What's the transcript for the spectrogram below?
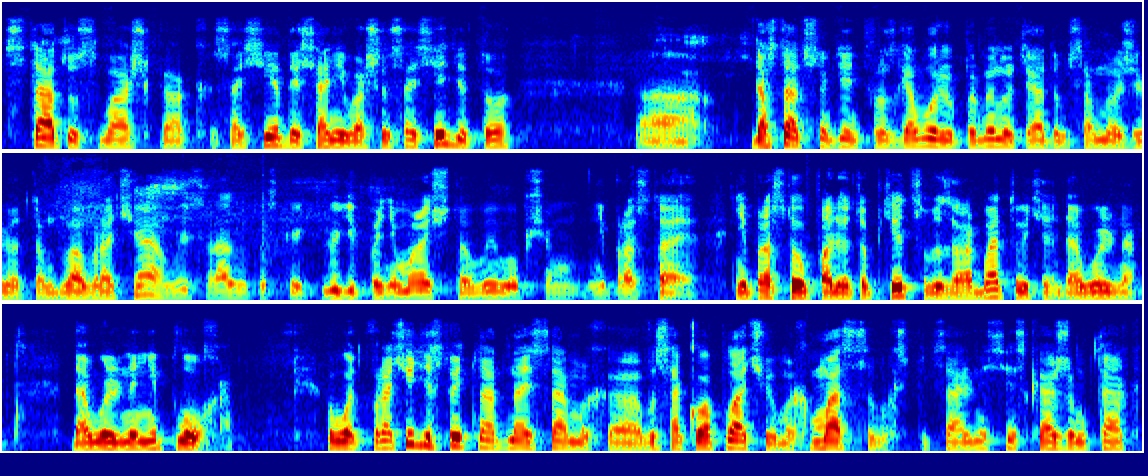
статус ваш как соседа. Если они ваши соседи, то а, достаточно где-нибудь в разговоре упомянуть, рядом со мной живет там два врача, а вы сразу, так сказать, люди понимают, что вы, в общем, непростая, непростого полета птицы, вы зарабатываете довольно, довольно неплохо. Вот, врачи действительно одна из самых а, высокооплачиваемых массовых специальностей, скажем так.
